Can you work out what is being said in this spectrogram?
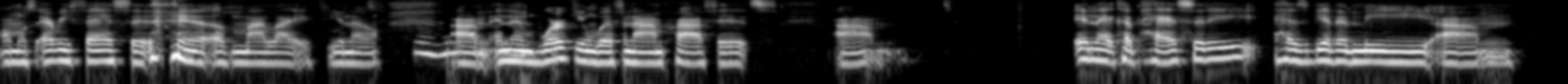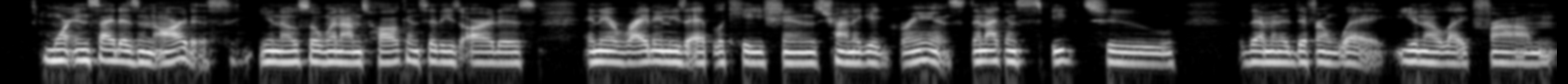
almost every facet of my life you know mm-hmm. um, and then working with nonprofits um, in that capacity has given me um, more insight as an artist you know? So when i'm talking to these artists and they're writing these applications trying to get grants then i can speak to them in a different way you know like from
